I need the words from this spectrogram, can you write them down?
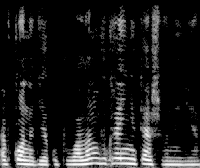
В Конаді я купувала. Ну, в Україні теж вони є.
